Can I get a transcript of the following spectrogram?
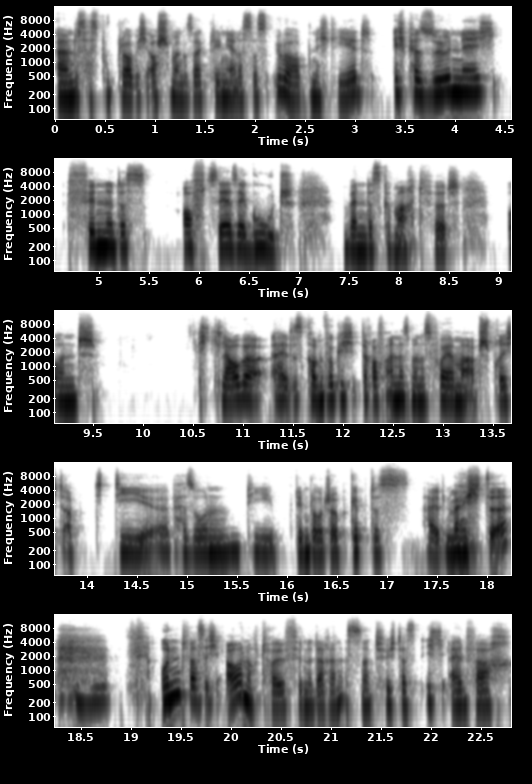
Ähm, das hast du, glaube ich, auch schon mal gesagt, Lenia, dass das überhaupt nicht geht. Ich persönlich finde das oft sehr, sehr gut, wenn das gemacht wird. Und ich glaube halt, es kommt wirklich darauf an, dass man es das vorher mal abspricht, ob die äh, Person, die den Blowjob gibt, es halt möchte. Mhm. Und was ich auch noch toll finde daran, ist natürlich, dass ich einfach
